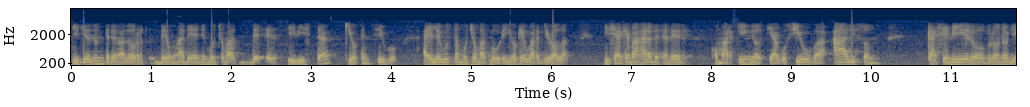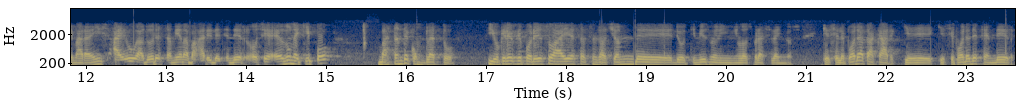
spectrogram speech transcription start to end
Titi es un entrenador de un ADN mucho más defensivista que ofensivo. A él le gusta mucho más Mourinho que Guardiola. Y si hay que bajar a defender con Marquinhos, Thiago Silva, Alisson, Casemiro, Bruno Guimarães, hay jugadores también a bajar y defender. O sea, es un equipo bastante completo yo creo que por eso hay esa sensación de, optimismo en los brasileños, que se le puede atacar, que, que, se puede defender,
